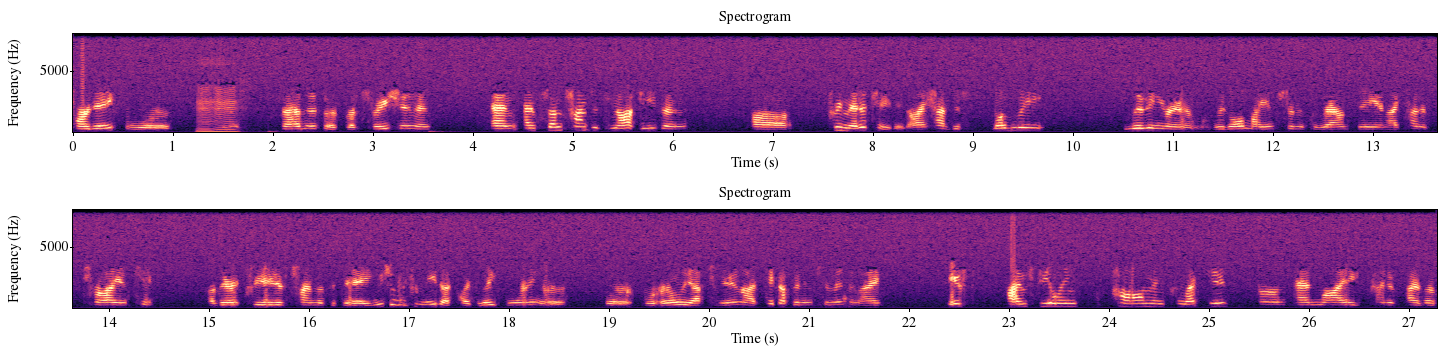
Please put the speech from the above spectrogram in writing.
heartache or Mm-hmm. sadness or frustration, and and and sometimes it's not even uh, premeditated. I have this lovely living room with all my instruments around me, and I kind of try and pick a very creative time of the day. Usually for me, that's like late morning or, or, or early afternoon. I pick up an instrument, and I, if I'm feeling calm and collected, um, and my kind of I have a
